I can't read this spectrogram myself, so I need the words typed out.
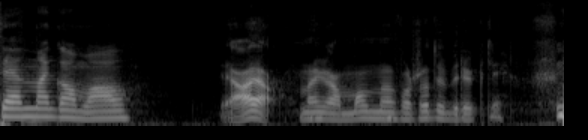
Den er gammel. Ja ja, den er gammel, men fortsatt ubrukelig.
